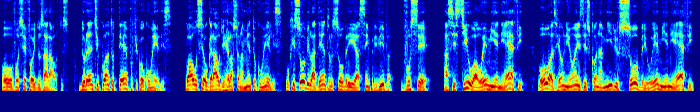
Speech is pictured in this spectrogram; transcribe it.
Ou você foi dos arautos? Durante quanto tempo ficou com eles? Qual o seu grau de relacionamento com eles? O que soube lá dentro sobre a Sempre Viva? Você assistiu ao MNF ou às reuniões de Esconamilho sobre o MNF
